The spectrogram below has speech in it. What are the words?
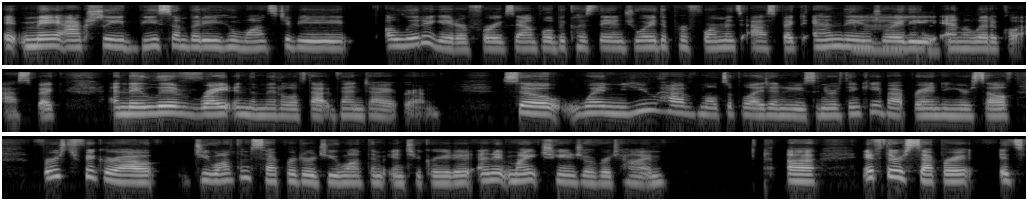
it may actually be somebody who wants to be a litigator, for example, because they enjoy the performance aspect and they enjoy the mm. analytical aspect. And they live right in the middle of that Venn diagram. So when you have multiple identities and you're thinking about branding yourself, first figure out do you want them separate or do you want them integrated? And it might change over time. Uh, if they're separate, it's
